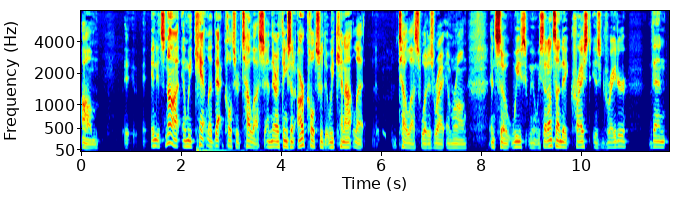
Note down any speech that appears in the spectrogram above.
Um, and it's not, and we can't let that culture tell us. And there are things in our culture that we cannot let tell us what is right and wrong. And so we we said on Sunday, Christ is greater than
